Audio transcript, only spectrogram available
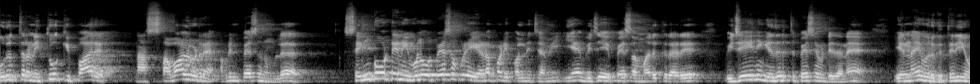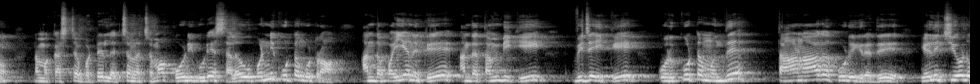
ஒருத்தரை நீ தூக்கி பாரு நான் சவால் விடுறேன் அப்படின்னு பேசணும்ல? செங்கோட்டையன் இவ்வளவு பேசக்கூடிய எடப்பாடி பழனிசாமி ஏன் விஜயை பேச மறுக்கிறாரு? விஜயை நீங்க எதிர்த்து பேச வேண்டியதானே ஏன்னா இவருக்கு தெரியும் நம்ம கஷ்டப்பட்டு லட்சம் லட்சமா கோடி கோடியா செலவு பண்ணி கூட்டம் கூட்டுறோம். அந்த பையனுக்கு அந்த தம்பிக்கு விஜய்க்கு ஒரு கூட்டம் வந்து தானாக கூடுகிறது. எழுச்சியோடு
